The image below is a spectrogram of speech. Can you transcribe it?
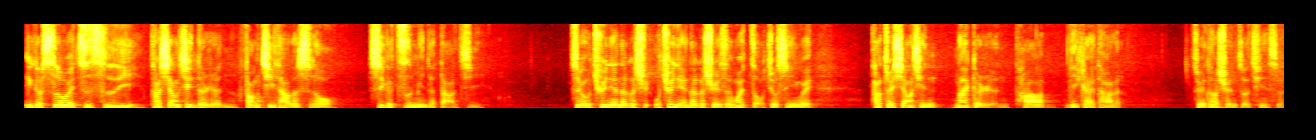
一个社会支持力他相信的人放弃他的时候，是一个致命的打击。所以我去年那个学，我去年那个学生会走，就是因为他最相信那个人，他离开他了，所以他选择轻生。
